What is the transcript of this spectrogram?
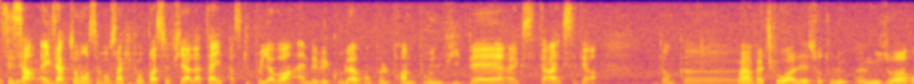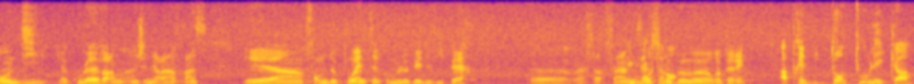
C'est ça, a- exactement. C'est pour ça qu'il ne faut pas se fier à la taille parce qu'il peut y avoir un bébé couleuvre, on peut le prendre pour une vipère, etc. etc. Donc, euh, Ouais, en fait, il faut regarder surtout un museau arrondi, la couleuvre en, en général en France, et en forme de pointe, comme le V de vipère. Euh, voilà, ça, c'est un gros qu'on peut euh, repérer. Après, dans tous les cas,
